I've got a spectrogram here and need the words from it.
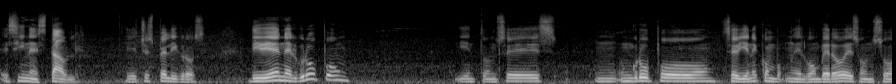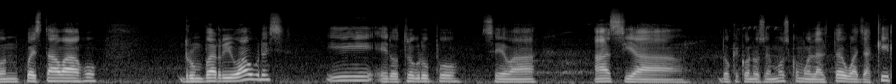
es inestable, de hecho es peligrosa. Dividen el grupo y entonces un, grupo se viene con el bombero de Sonsón cuesta abajo, rumbo a Río Aures, y el otro grupo se va hacia lo que conocemos como el Alto de Guayaquil.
